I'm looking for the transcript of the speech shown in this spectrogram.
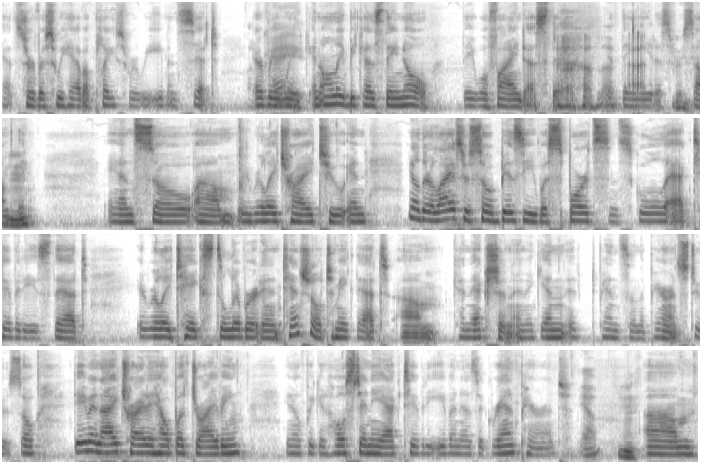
at service we have a place where we even sit okay. every week, and only because they know they will find us there if they that. need us for mm-hmm. something. And so um, we really try to, and you know, their lives are so busy with sports and school activities that it really takes deliberate and intentional to make that um, connection. And again, it depends on the parents too. So Dave and I try to help with driving you know, if we can host any activity, even as a grandparent. Yeah. Mm. Um,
